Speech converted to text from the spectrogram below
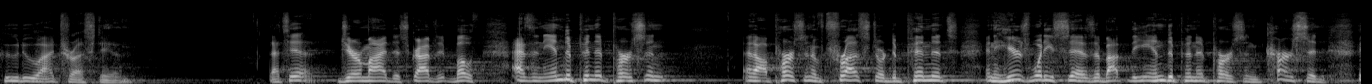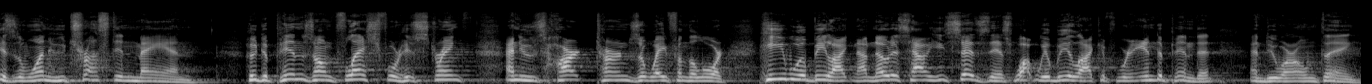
who do I trust in? That's it. Jeremiah describes it both as an independent person a person of trust or dependence. And here's what he says about the independent person Cursed is the one who trusts in man, who depends on flesh for his strength and whose heart turns away from the Lord. He will be like, now notice how he says this, what we'll be like if we're independent and do our own thing.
